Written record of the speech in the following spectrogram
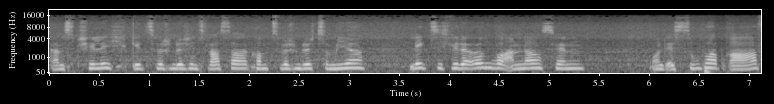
ganz chillig, geht zwischendurch ins Wasser, kommt zwischendurch zu mir, legt sich wieder irgendwo anders hin und ist super brav.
